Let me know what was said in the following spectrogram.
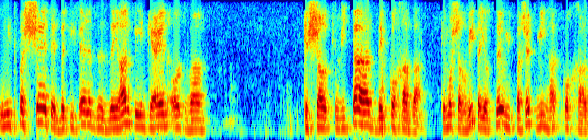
ומתפשטת בתפארת זעירנטין כעין אות ו', כשרביטה דכוכבה. כמו שרביט היוצא ומתפשט מן הכוכב.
